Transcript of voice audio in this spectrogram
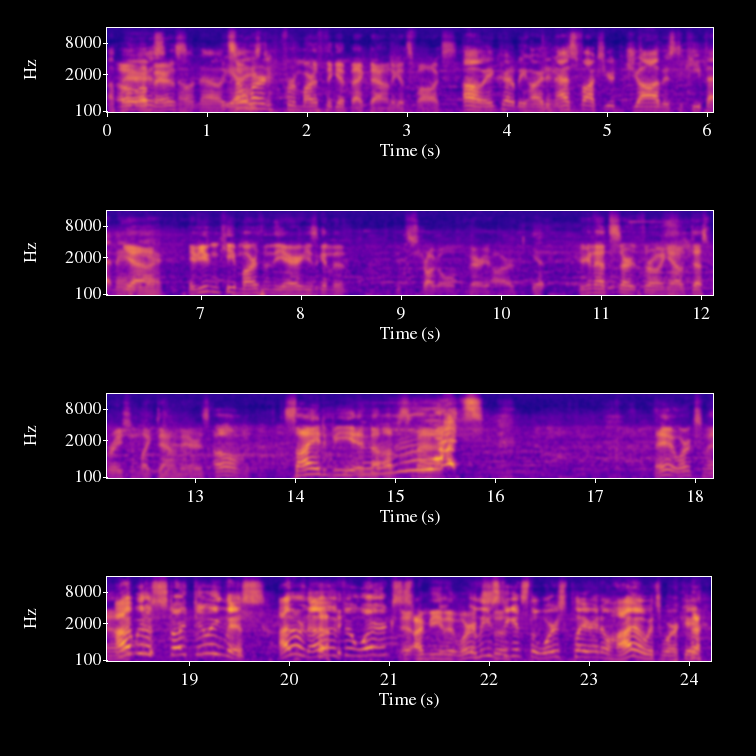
Up Oh, airs. up airs. Oh no. It's yeah, so hard for Marth to get back down against Fox. oh, incredibly hard. And as Fox, your job is to keep that man in the yeah. air. If you can keep Marth in the air, he's gonna struggle very hard. Yep. You're gonna have to start throwing out desperation like down airs. Oh, side B into up smash. What? Hey, it works, man. I'm gonna start doing this. I don't know if it works. I mean, it works. At least uh, against the worst player in Ohio, it's working.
